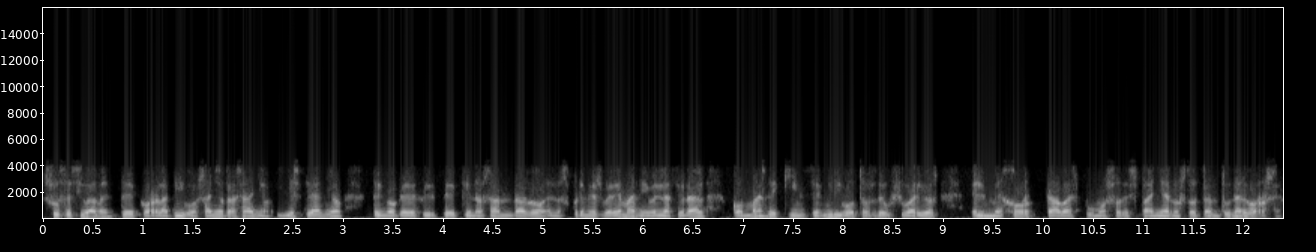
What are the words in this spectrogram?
sucesivamente correlativos, año tras año. Y este año tengo que decirte que nos han dado en los premios Verema a nivel nacional, con más de 15.000 votos de usuarios, el mejor cava espumoso de España, nuestro tanto Nergo Rosé.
